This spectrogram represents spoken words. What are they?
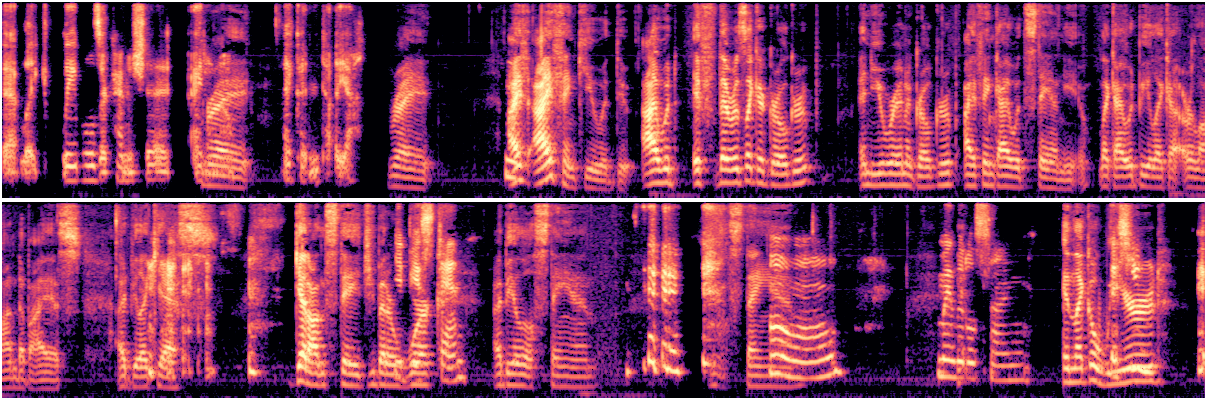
that like labels are kind of shit. I don't know. Right. I couldn't tell you. Right. Hmm. I I think you would do. I would if there was like a girl group and you were in a girl group. I think I would stand you. Like I would be like a Orlando bias. I'd be like, yes, get on stage. You better You'd be work. stan. I'd be a little stan. Little stan. Oh, my little son. In like a weird,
